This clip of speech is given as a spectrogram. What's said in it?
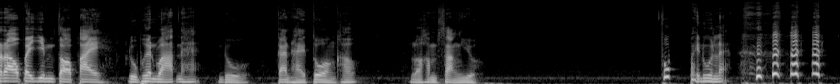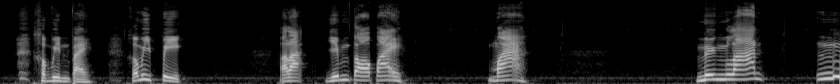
เราไปยิมต่อไป ดูเพื่อนวาร์ปนะฮะ ดูการหายตัวของเขารอคำสั่งอยู่ ฟุ๊บ ไปนู่นแล้วเขาบินไป เขามีปีก เอาละยิมต่อไป มาหนึ่งล้าน อืม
